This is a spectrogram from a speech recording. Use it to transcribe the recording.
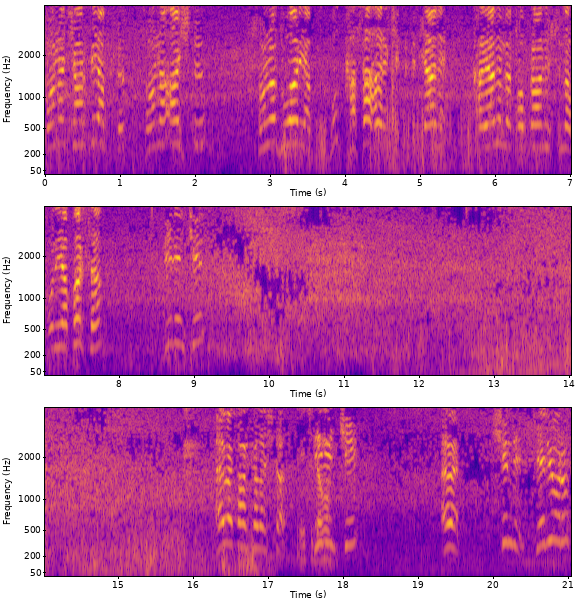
Sonra çarpı yaptı. Sonra açtı. Sonra duvar yaptı. Bu kasa hareketidir. Yani kayanın ve toprağın üstünde bunu yaparsa bilin ki Evet arkadaşlar. Neyse, bilin devam. ki Evet. Şimdi geliyoruz.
